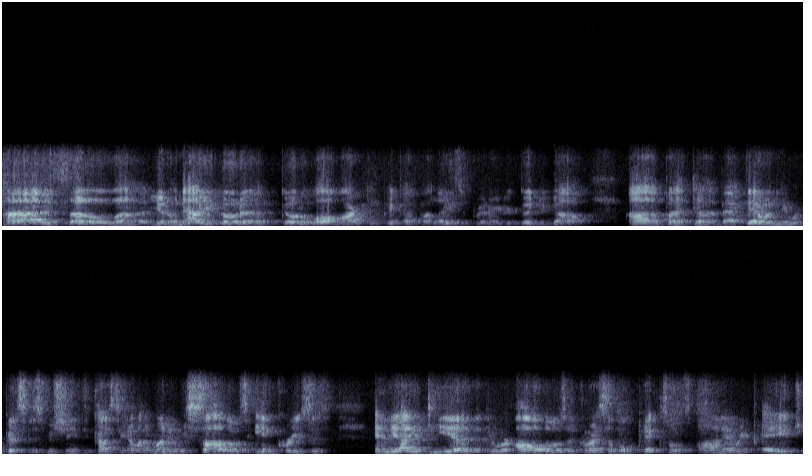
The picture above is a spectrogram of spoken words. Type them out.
so uh, you know now you go to go to Walmart and pick up a laser printer, you're good to go. Uh, but uh, back then, when they were business machines and costing a lot of money, we saw those increases. And the idea that there were all those addressable pixels on every page,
